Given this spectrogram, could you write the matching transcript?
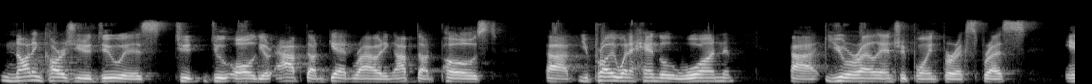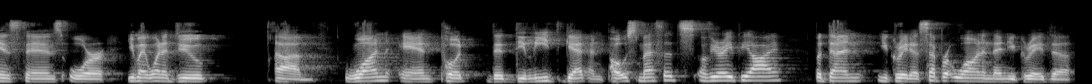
not encourage you to do is to do all your app.get routing, app.post. Uh, you probably want to handle one uh, URL entry point per Express instance, or you might want to do um, one and put the delete, get, and post methods of your API. But then you create a separate one, and then you create the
